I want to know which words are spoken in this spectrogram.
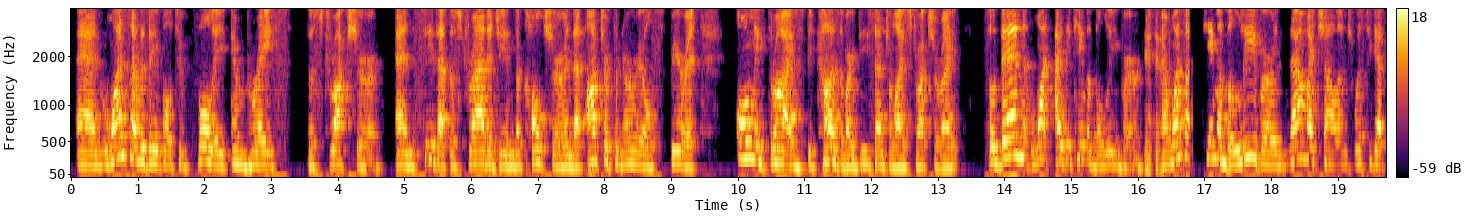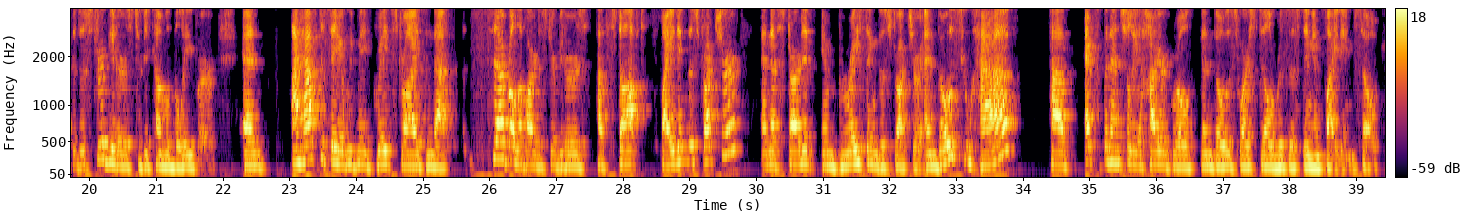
And once I was able to fully embrace the structure and see that the strategy and the culture and that entrepreneurial spirit only thrives because of our decentralized structure, right? So then what I became a believer. Yeah. And once I became a believer, now my challenge was to get the distributors to become a believer. And I have to say we've made great strides in that. Several of our distributors have stopped fighting the structure and have started embracing the structure. And those who have have exponentially higher growth than those who are still resisting and fighting. So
